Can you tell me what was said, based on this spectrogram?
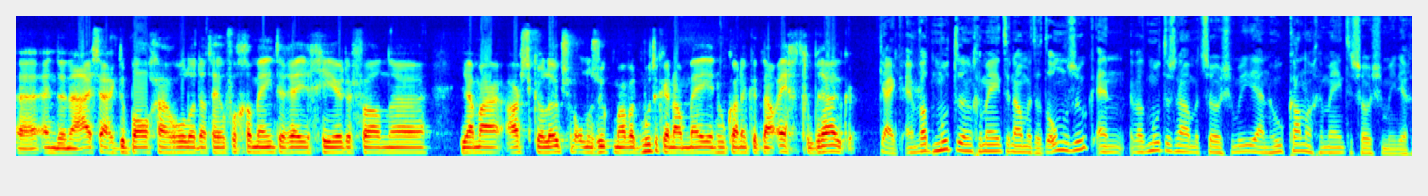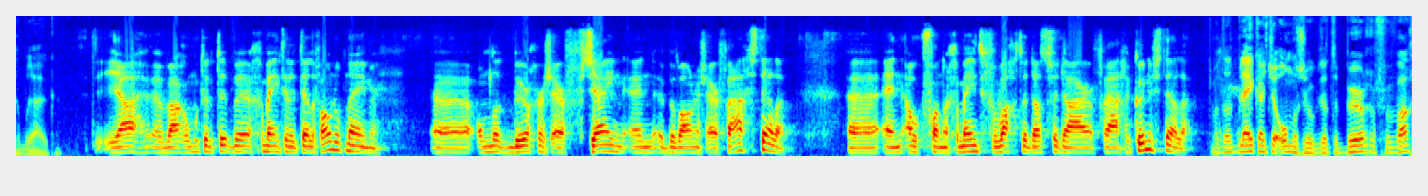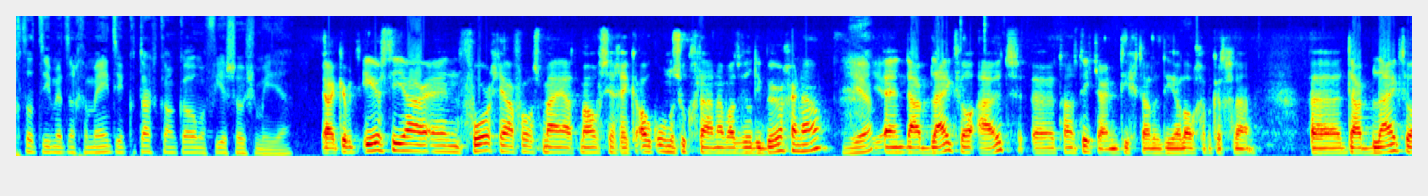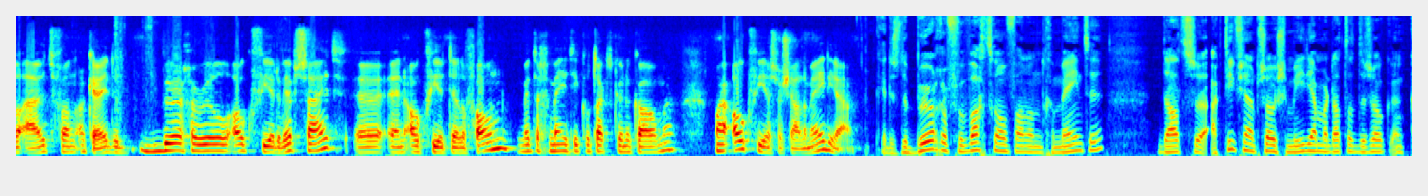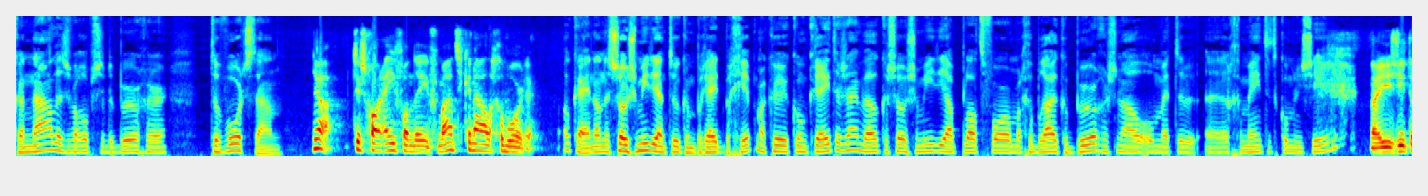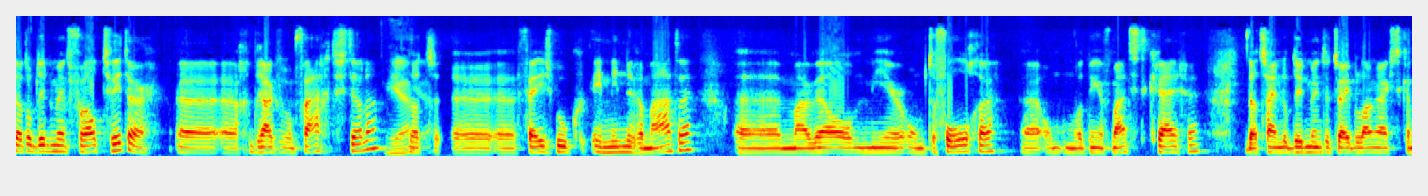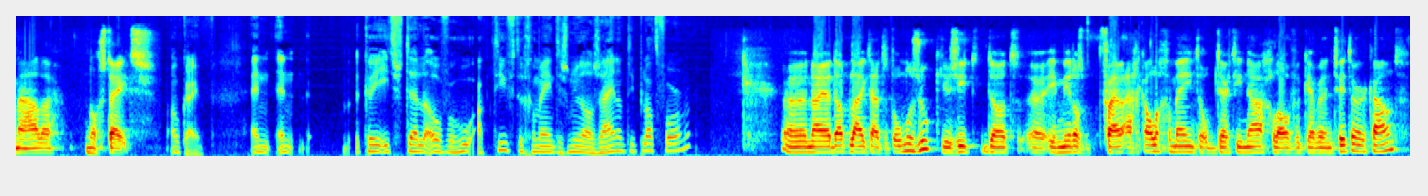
Uh, en daarna is eigenlijk de bal gaan rollen dat heel veel gemeenten reageerden van uh, ja, maar hartstikke leuk zo'n onderzoek, maar wat moet ik er nou mee en hoe kan ik het nou echt gebruiken? Kijk, en wat moet een gemeente nou met dat onderzoek en wat moeten ze nou met social media en hoe kan een gemeente social media gebruiken? Ja, waarom moet een gemeente de telefoon opnemen? Uh, omdat burgers er zijn en bewoners er vragen stellen. Uh, en ook van de gemeente verwachten dat ze daar vragen kunnen stellen. Want dat bleek uit je onderzoek, dat de burger verwacht dat hij met een gemeente in contact kan komen via social media. Ja, ik heb het eerste jaar en vorig jaar volgens mij uit mijn hoofd zeg ik ook onderzoek gedaan naar wat wil die burger nou. Ja. En daar blijkt wel uit, uh, trouwens dit jaar in de digitale dialoog heb ik het gedaan. Uh, daar blijkt wel uit van oké, okay, de burger wil ook via de website uh, en ook via telefoon met de gemeente in contact kunnen komen, maar ook via sociale media. Oké, okay, dus de burger verwacht gewoon van een gemeente dat ze actief zijn op social media, maar dat het dus ook een kanaal is waarop ze de burger te woord staan. Ja, het is gewoon een van de informatiekanalen geworden. Oké, en dan is social media natuurlijk een breed begrip, maar kun je concreter zijn? Welke social media platformen gebruiken burgers nou om met de uh, gemeente te communiceren? Nou, je ziet dat op dit moment vooral Twitter uh, uh, gebruikt wordt om vragen te stellen. Ja. Dat Facebook in mindere mate, maar wel meer om te volgen, om, om wat meer informatie te krijgen. Dat zijn op dit moment de twee belangrijkste kanalen nog steeds. Oké, en, en kun je iets vertellen over hoe actief de gemeentes nu al zijn op die platformen? Uh, nou ja, dat blijkt uit het onderzoek. Je ziet dat uh, inmiddels eigenlijk alle gemeenten op 13 na geloof ik hebben een Twitter-account.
